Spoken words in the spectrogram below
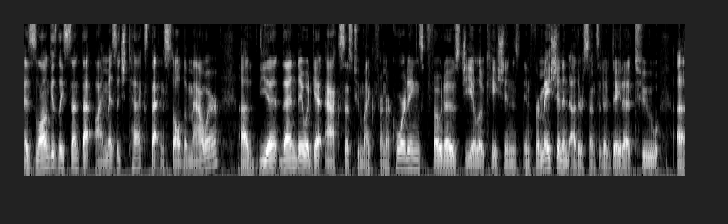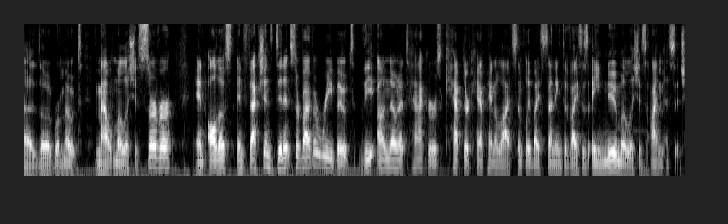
as long as they sent that iMessage text that installed the malware, uh, the, then they would get access to microphone recordings, photos, geolocations, information, and other sensitive data to uh, the remote malicious server. And all those infections didn't survive a reboot. The unknown attackers kept their campaign alive simply by sending devices a new malicious iMessage.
